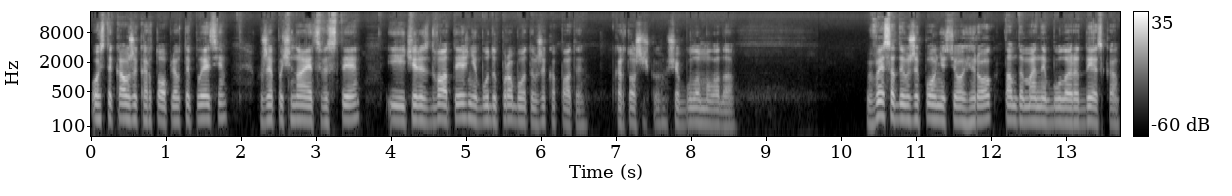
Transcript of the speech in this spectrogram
Ось така вже картопля в теплиці, вже починає цвісти. І через 2 тижні буду пробувати вже копати картошечку, щоб була молода. Висадив вже повністю огірок. Там, де в мене була редиска,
